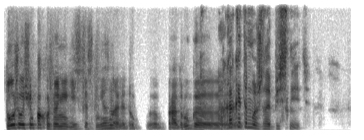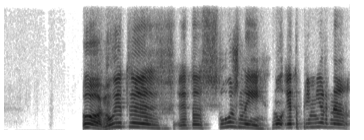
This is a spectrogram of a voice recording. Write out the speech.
тоже очень похоже, но они, естественно, не знали друг э, про друга. А как это можно объяснить? О, ну это, это сложный, ну это примерно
